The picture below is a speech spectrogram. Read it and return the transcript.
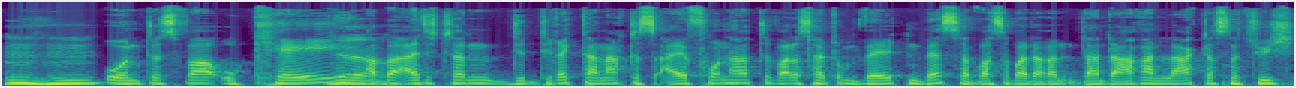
mhm. und das war okay, ja. aber als ich dann direkt danach das iPhone hatte, war das halt um Welten besser, was aber daran, daran lag, dass natürlich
